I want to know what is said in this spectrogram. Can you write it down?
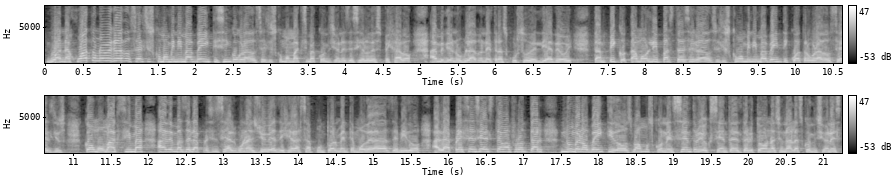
Guanajuato, 9 grados Celsius como mínima, 25 grados Celsius como máxima, condiciones de cielo despejado a medio nublado en el transcurso del día de hoy. Tampico, Tamaulipas, 13 grados Celsius como mínima, 24 grados Celsius como máxima, además de la presencia de algunas lluvias ligeras a puntualmente moderadas debido a la presencia del sistema frontal número 22. Vamos con el centro y occidente del territorio nacional. Las condiciones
